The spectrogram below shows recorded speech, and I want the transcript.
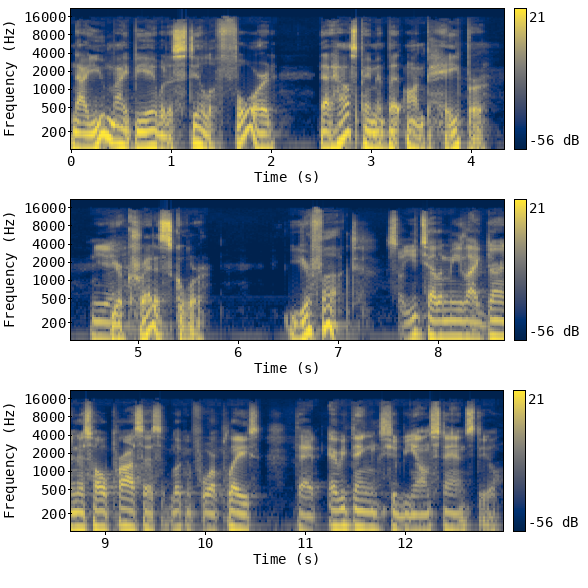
Now you might be able to still afford that house payment, but on paper, yeah. your credit score, you're fucked. So you telling me like during this whole process of looking for a place that everything should be on standstill.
